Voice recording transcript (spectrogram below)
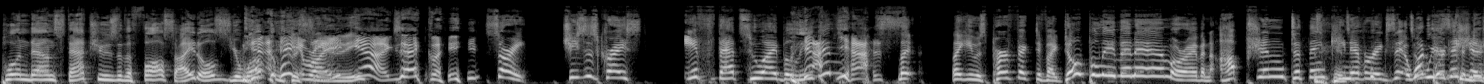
pulling down statues of the false idols. You're welcome, right? Christianity. Yeah, exactly. Sorry, Jesus Christ, if that's who I believe in? yes. Like, like he was perfect if I don't believe in him, or I have an option to think he never exists. What position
